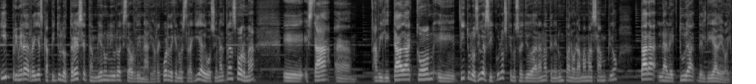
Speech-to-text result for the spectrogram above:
y Primera de Reyes capítulo 13, también un libro extraordinario. Recuerde que nuestra guía devocional Transforma eh, está ah, habilitada con eh, títulos y versículos que nos ayudarán a tener un panorama más amplio para la lectura del día de hoy.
